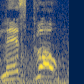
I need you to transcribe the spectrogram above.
Let's go!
